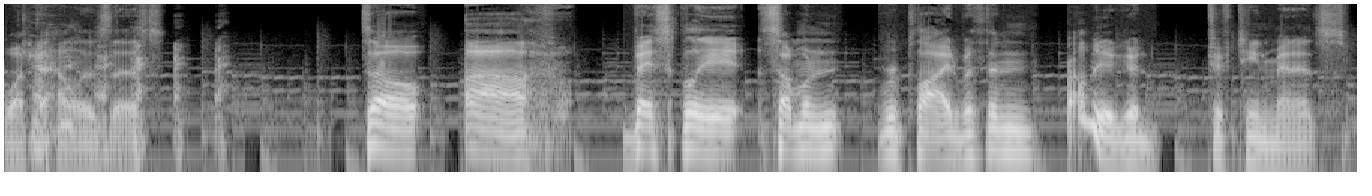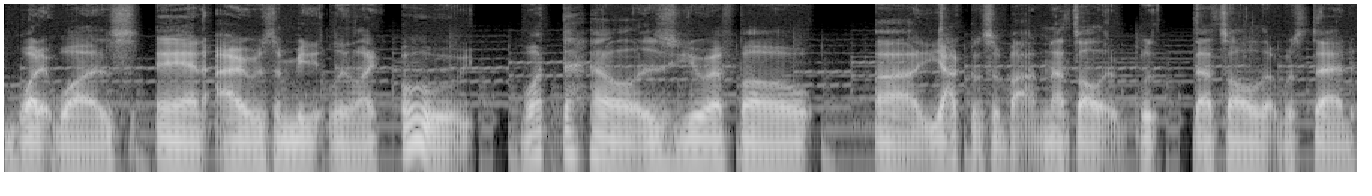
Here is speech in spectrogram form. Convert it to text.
What the hell is this? So, uh, basically, someone replied within probably a good 15 minutes what it was. And I was immediately like, oh, what the hell is UFO uh, Yakuza And that's all it was. That's all that was said.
